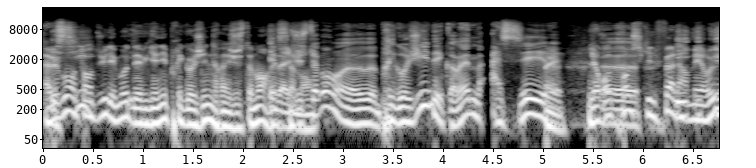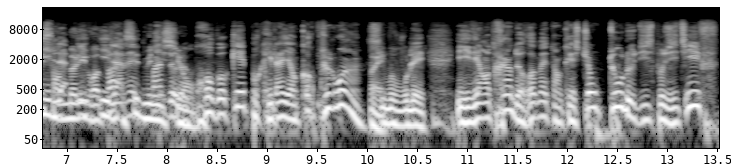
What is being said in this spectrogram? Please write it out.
Avez-vous si- entendu les mots d'Evgeny Prigogine justement Et ben récemment justement, euh, Prigogine est quand même assez. Oui. euh, Les reproches qu'il fait à l'armée russe, il- on ne me livre il pas assez de pas munitions. le provoquer pour qu'il aille encore plus loin, Oui. si vous voulez. Et il est en train de remettre en question tout le dispositif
